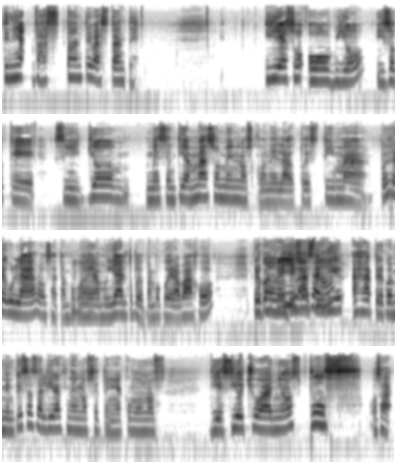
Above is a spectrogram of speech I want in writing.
Tenía bastante, bastante. Y eso, obvio, hizo que si yo me sentía más o menos con el autoestima, pues regular, o sea, tampoco uh -huh. era muy alto, pero tampoco era bajo. Pero cuando me empieza a salir, ¿no? ajá, pero cuando me empieza a salir acné, no sé, tenía como unos 18 años, puff, o sea,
